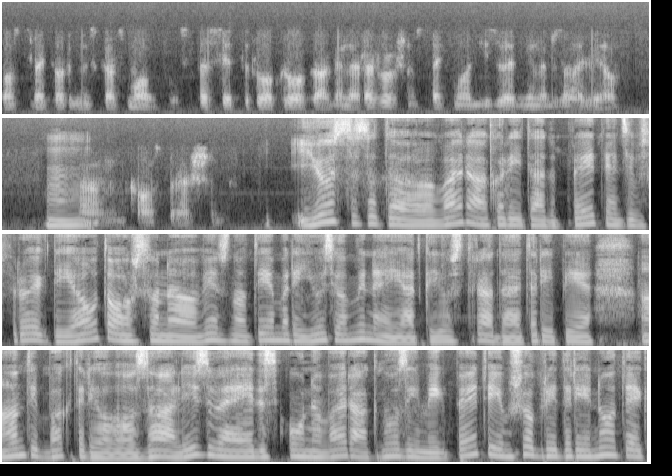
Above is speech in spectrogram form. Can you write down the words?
konstruēt organiskās molekulas. Tas iet roku rokā gan ar ražošanas tehnoloģiju izveidu, gan ar zāļu vielu mm. um, konstruēšanu. Jūs esat uh, vairāk arī tāda pētniecības projekta autors, un uh, viens no tiem arī jūs jau minējāt, ka jūs strādājat arī pie antibakteriālo zāļu izveides, un uh, vairāk nozīmīgi pētījumi šobrīd arī notiek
